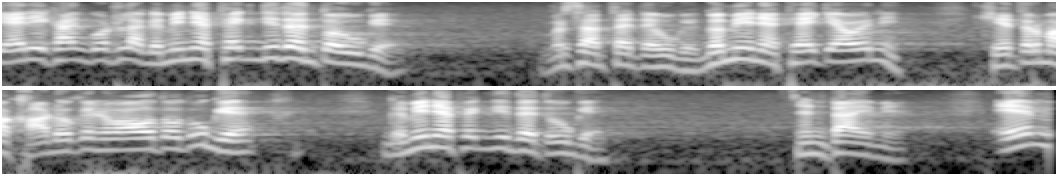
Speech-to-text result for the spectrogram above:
કેરી ખાઈને ગોટલા ગમે ત્યાં ફેંકી દીધો ને તો ઉગે. વરસાદ થાય તો ઉગે. ગમીને ફેંક્યા હોય ને, ખેતરમાં ખાડો કરીને વાવો તો ઉગે. ગમીને ફેંકી દીધો તો ઉગે. એને ટાઈમે. એમ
